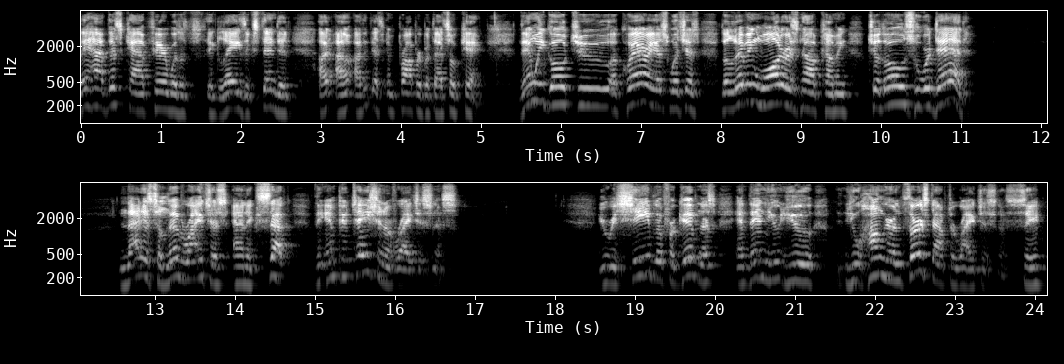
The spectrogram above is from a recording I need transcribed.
They have this calf here with its legs extended. I, I, I think that's improper, but that's okay. Then we go to Aquarius, which is the living water is now coming to those who were dead. And that is to live righteous and accept the imputation of righteousness. You receive the forgiveness, and then you you you hunger and thirst after righteousness. See?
